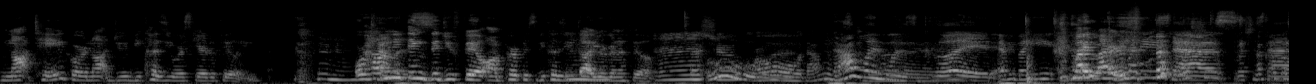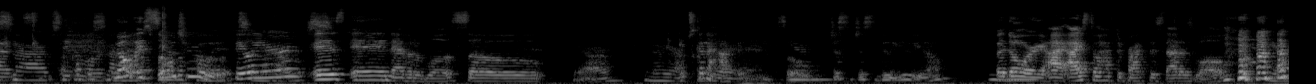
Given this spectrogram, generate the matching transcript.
not take or not do because you were scared of failing? Mhm. Or how many things did you fail on purpose because you thought you were gonna fail? That's true. Ooh. Oh, that one. That was one good. was good. Everybody, My life. Everybody, Let's snap. just- Let's a just couple snap. snaps, a Take a couple snaps. No, it's so true. poet in the Failure is inevitable, so Yeah. No, you're it's gonna absolutely happen. So Yeah. just just do you, you know. But don't worry, I I still have to practice that as well. Yeah.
